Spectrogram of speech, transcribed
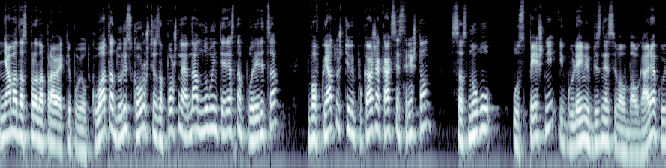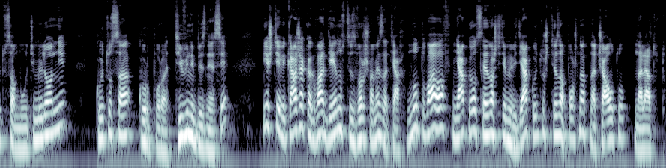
Няма да спра да правя клипове от колата, дори скоро ще започна една много интересна поредица – в която ще ви покажа как се срещам с много успешни и големи бизнеси в България, които са мултимилионни, които са корпоративни бизнеси и ще ви кажа каква дейност извършваме за тях. Но това в някои от следващите ми видеа, които ще започнат началото на лятото.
